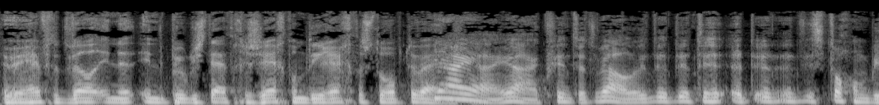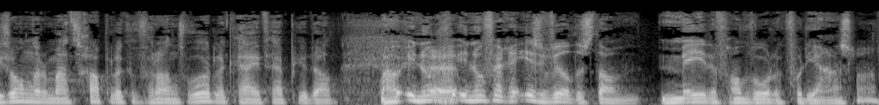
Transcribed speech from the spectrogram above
U heeft het wel in de, in de publiciteit gezegd om die rechters erop te wijzen. Ja, ja, ja ik vind het wel. Het, het, het, het is toch een bijzondere maatschappelijke verantwoordelijkheid heb je dan. Maar in, hoever, uh, in hoeverre is Wilders dan mede verantwoordelijk voor die aanslag?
